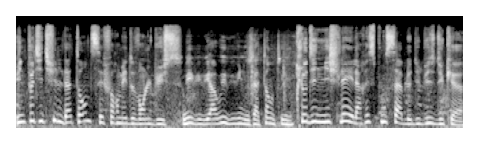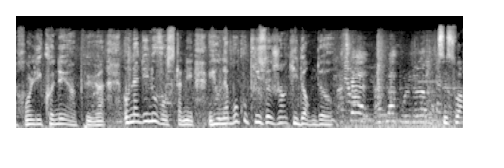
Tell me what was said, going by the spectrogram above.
Une petite file d'attente s'est formée devant le bus. Oui, oui, oui, ah oui, oui, nous attendent. oui. Claudine Michelet est la responsable du bus du cœur. On les connaît un peu. hein. On a des nouveaux cette année et on a beaucoup plus de gens qui dorment dehors. Ce soir,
